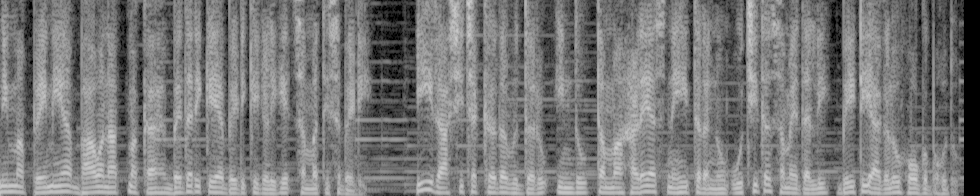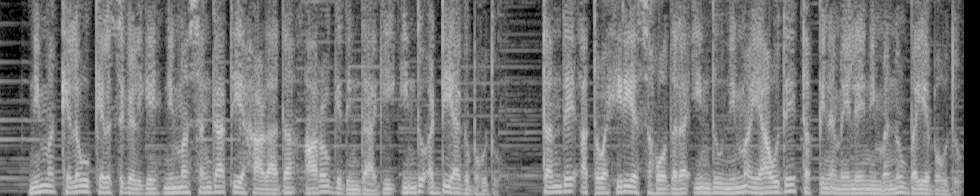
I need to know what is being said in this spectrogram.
ನಿಮ್ಮ ಪ್ರೇಮಿಯ ಭಾವನಾತ್ಮಕ ಬೆದರಿಕೆಯ ಬೇಡಿಕೆಗಳಿಗೆ ಸಮ್ಮತಿಸಬೇಡಿ. ಈ ರಾಶಿಚಕ್ರದ ವೃದ್ಧರು ಇಂದು ತಮ್ಮ ಹಳೆಯ ಸ್ನೇಹಿತರನ್ನು ಉಚಿತ ಸಮಯದಲ್ಲಿ ಭೇಟಿಯಾಗಲು ಹೋಗಬಹುದು. ನಿಮ್ಮ ಕೆಲವು ಕೆಲಸಗಳಿಗೆ ನಿಮ್ಮ ಸಂಗಾತಿಯ ಹಾಳಾದ ಆರೋಗ್ಯದಿಂದಾಗಿ ಇಂದು ಅಡ್ಡಿಯಾಗಬಹುದು. ತಂದೆ ಅಥವಾ ಹಿರಿಯ ಸಹೋದರ ಇಂದು ನಿಮ್ಮ ಯಾವುದೇ ತಪ್ಪಿನ ಮೇಲೆ ನಿಮ್ಮನ್ನು ಬಯ್ಯಬಹುದು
